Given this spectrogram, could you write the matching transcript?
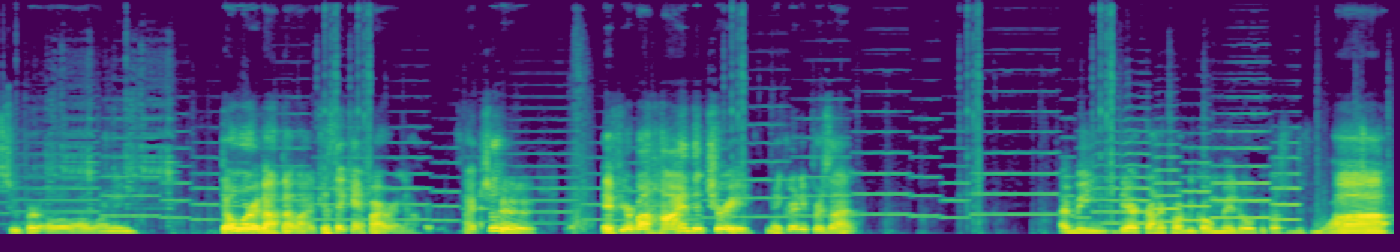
Super OLL warning. Don't worry about that line, because they can't fire right now. Actually, if you're behind the tree, make ready present. I mean, they're gonna probably go middle because of this one. Uh, two-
